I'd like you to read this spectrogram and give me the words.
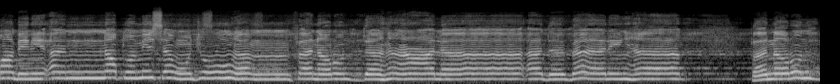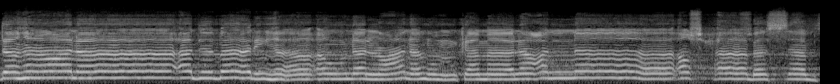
قبل أن نطمس وجوها فنردها على أدبارها فنردها على أدبارها أو نلعنهم كما لعنا أصحاب السبت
